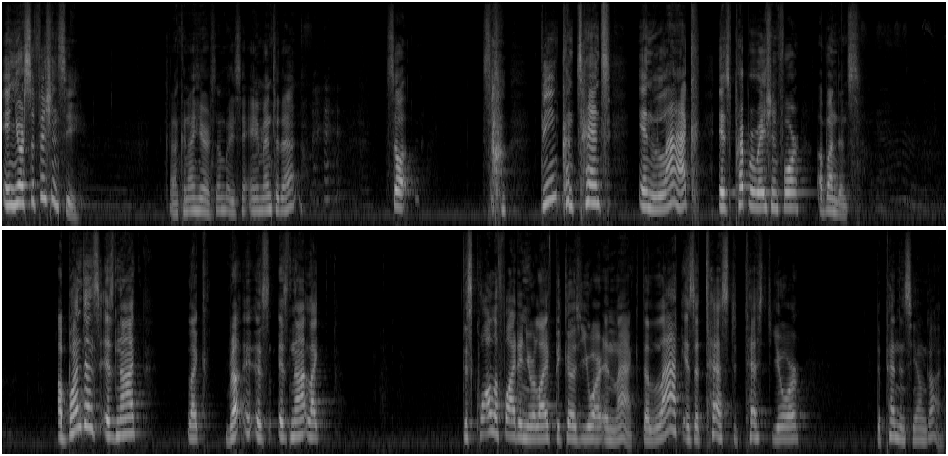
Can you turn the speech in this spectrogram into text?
in your sufficiency. Uh, can I hear somebody say amen to that? so, so, being content in lack is preparation for abundance. Abundance is not like is, is not like disqualified in your life because you are in lack. The lack is a test to test your dependency on God.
